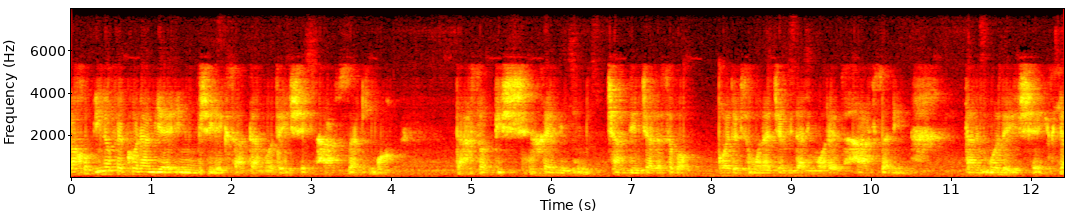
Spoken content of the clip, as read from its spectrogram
و خب اینا فکر کنم یه این میشه یک ساعت در مورد این شکل حرف زد. ما ده سال پیش خیلی چندین جلسه با آقای دکتر منجمی در این مورد حرف زدیم در مورد این شکل.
